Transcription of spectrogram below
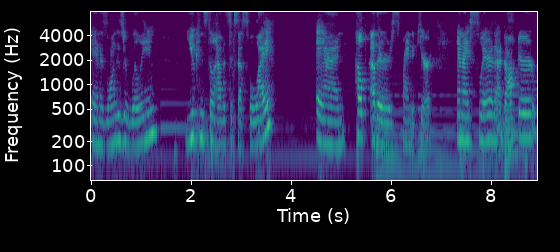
And as long as you're willing, you can still have a successful life and help others find a cure. And I swear that doctor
